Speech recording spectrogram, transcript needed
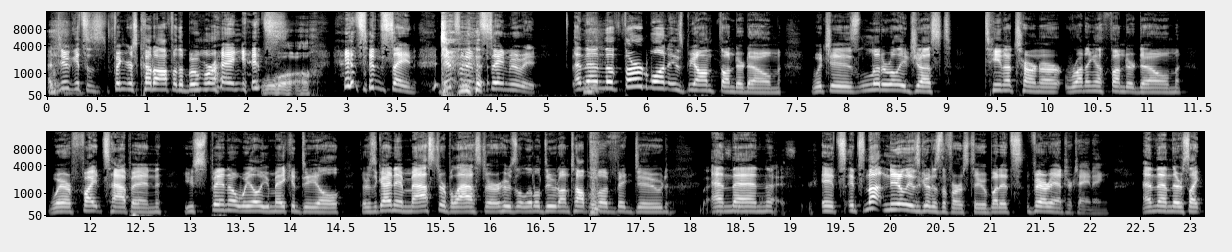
a dude gets his fingers cut off with a boomerang. It's Whoa. it's insane. It's an insane movie. And then the third one is Beyond Thunderdome, which is literally just Tina Turner running a Thunderdome where fights happen. You spin a wheel, you make a deal. There's a guy named Master Blaster who's a little dude on top of a big dude. and then Blaster. it's it's not nearly as good as the first two, but it's very entertaining. And then there's like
